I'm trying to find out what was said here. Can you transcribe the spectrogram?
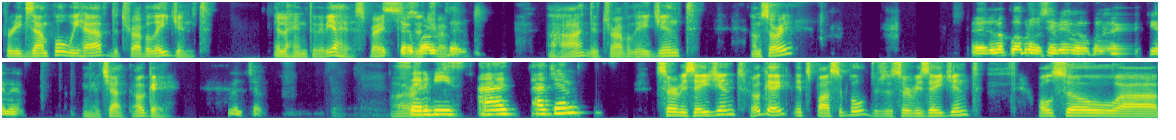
for example, we have the travel agent, el agente de viajes, right? se Who's a tra- worked, Ajá, the travel agent. I'm sorry, eh, no lo puedo pronunciar bien, lo voy a poner aquí en el, en el chat. Okay. en el chat. all right. Service a- agent. Service agent, okay, it's possible. There's a service agent. Also, uh,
